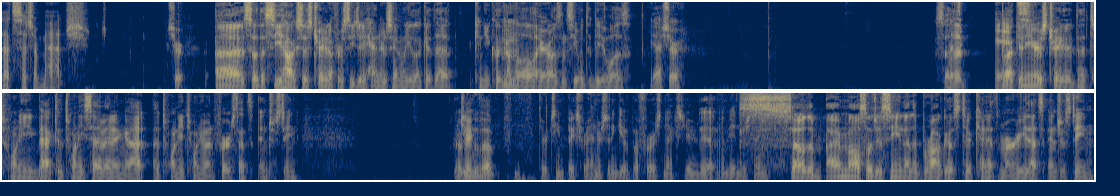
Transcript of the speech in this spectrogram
That's such a match. Sure. Uh, so the Seahawks just traded up for C.J. Henderson. Will you look at that? Can you click on the little arrows and see what the deal was? Yeah, sure. So That's the it? Buccaneers traded the twenty back to twenty seven and got a 2021 first. That's interesting. Would Okay. you move up from thirteen picks for Henderson and give up a first next year? Yeah, that'd be interesting. So the I'm also just seeing that the Broncos took Kenneth Murray. That's interesting.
